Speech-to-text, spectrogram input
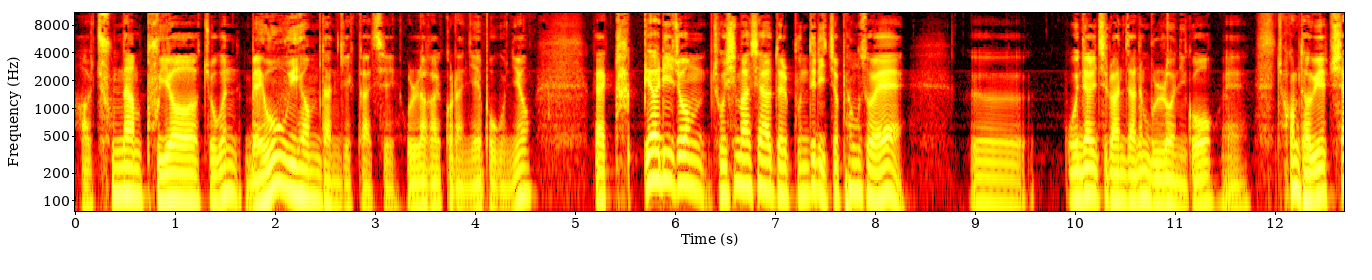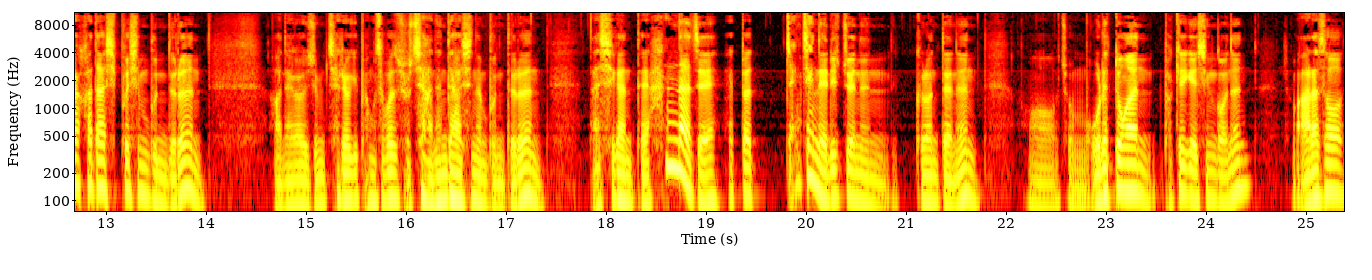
어, 충남 부여 쪽은 매우 위험 단계까지 올라갈 거란 예보군요. 그러니까 각별히 좀 조심하셔야 될 분들이 있죠. 평소에 그 온열 질환자는 물론이고 예. 조금 더위에 취약하다 싶으신 분들은 아 내가 요즘 체력이 평소보다 좋지 않은데 하시는 분들은 낮 시간대 한낮에 햇볕 쨍쨍 내리쬐는 그런 때는 어 좀 오랫동안 밖에 계신 거는 좀 알아서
